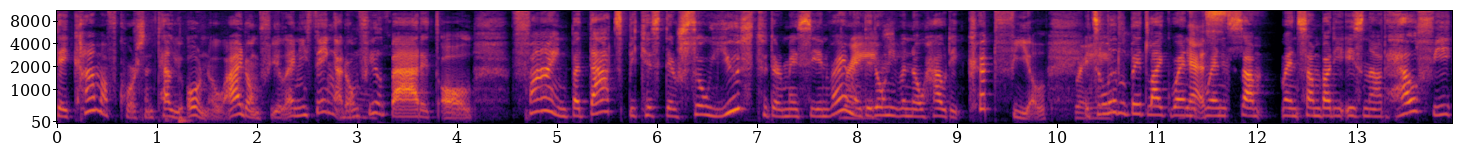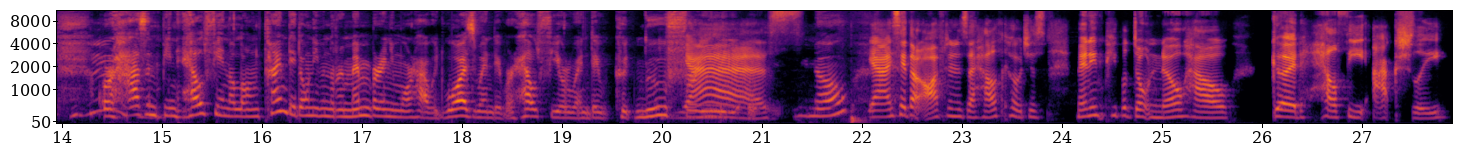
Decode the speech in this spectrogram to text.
they come, of course, and tell you, "Oh no, I don't feel anything. I don't feel bad. at all fine." But that's because they're so used to their messy environment, they don't even know how they could feel. It's a little bit like when when some when somebody is not healthy or hasn't been healthy in a long time, they don't even remember anymore how it was when they were healthy or when they could move freely. Yes you know. Yeah, I say that often as a health coach is many people don't know how good healthy actually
